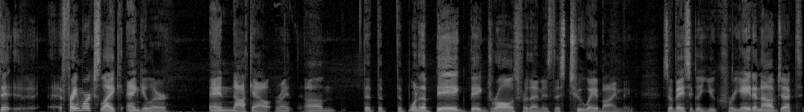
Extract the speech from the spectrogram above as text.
the frameworks like Angular and Knockout, right? Um, the, the the one of the big big draws for them is this two way binding. So basically, you create an object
